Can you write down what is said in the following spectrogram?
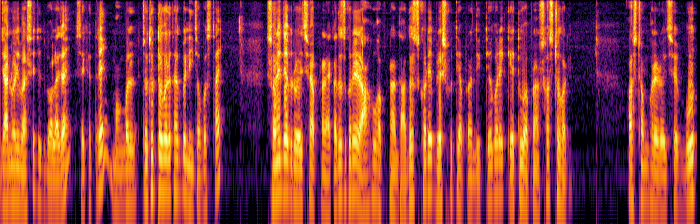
জানুয়ারি মাসে যদি বলা যায়, সেক্ষেত্রে মঙ্গল চতুর্থ ঘরে থাকবে, নিজ অবস্থায়। শনিদেব রয়েছে আপনার একাদশ ঘরে, রাহু আপনার দ্বাদশ ঘরে, বৃহস্পতি আপনার দ্বিতীয় ঘরে, কেতু আপনার ষষ্ঠ ঘরে। অষ্টম ঘরে রয়েছে বুধ,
